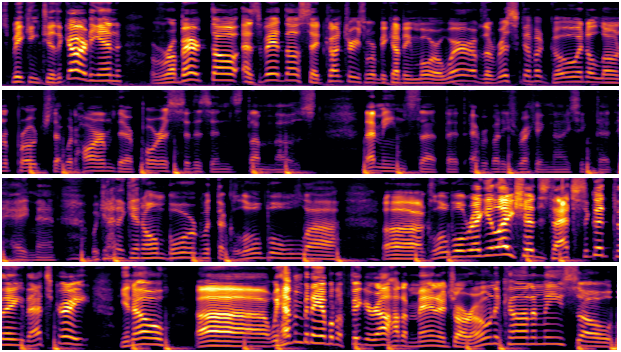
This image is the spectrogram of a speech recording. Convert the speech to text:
Speaking to the Guardian, Roberto Azevedo said countries were becoming more aware of the risk of a go-it-alone approach that would harm their poorest citizens the most that means that that everybody's recognizing that hey man we got to get on board with the global uh, uh, global regulations. That's the good thing. That's great. You know uh, we haven't been able to figure out how to manage our own economy so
